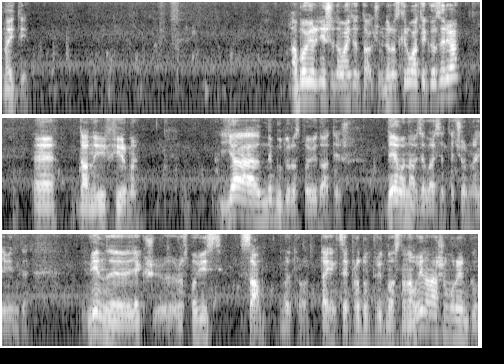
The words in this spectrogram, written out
знайти. Або вірніше, давайте так, щоб не розкривати козиря е, даної фірми, я не буду розповідати, де вона взялася та чорна львінка. Він, е, як розповість сам Дмитро, так як цей продукт відносно новий на нашому ринку.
